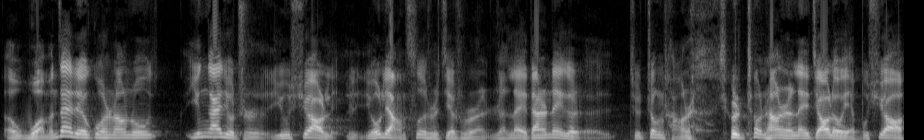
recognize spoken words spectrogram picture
呃，我们在这个过程当中。应该就只有需要有两次是接触人人类，但是那个呃就正常人 就是正常人类交流也不需要，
